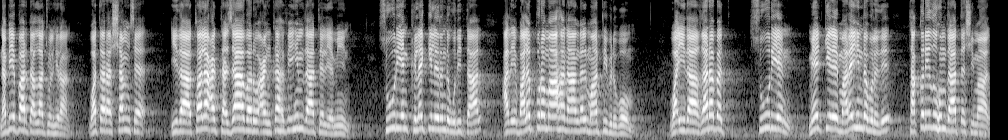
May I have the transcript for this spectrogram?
நபியை பார்த்து அல்லாஹ் சொல்கிறான் வத்தர ஷம்ச இதா தல தஜாவரு அன் கஹ்ஃபிஹிம் தாத்தல் யமீன். சூரியன் கிழக்கிலிருந்து உதித்தால் அதை வலப்புறமாக நாங்கள் மாற்றி விடுவோம் வைதா கரபத் சூரியன் மேற்கிலே மறைகின்ற பொழுது தக்கரிதுகும் தாத்த ஷிமால்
